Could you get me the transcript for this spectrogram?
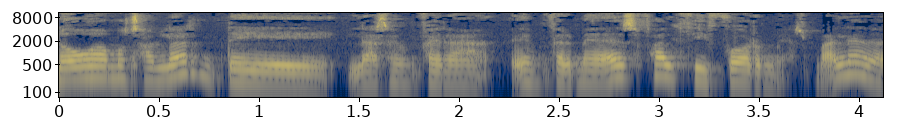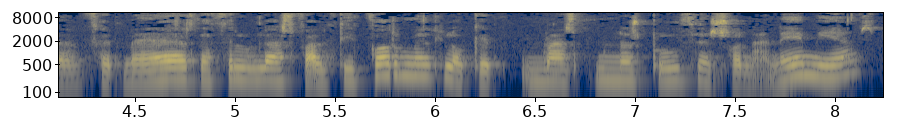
Luego vamos a hablar de las enfermedades falciformes, ¿vale? Las enfermedades de células falciformes lo que más nos producen son anemias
